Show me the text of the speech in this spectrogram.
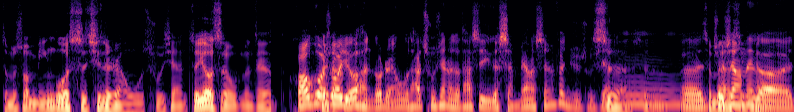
怎么说民国时期的人物出现，这又是我们这个包括说有很多人物他出现的时候，他是一个什么样的身份去出现？是的，是的，嗯。呃，就像那个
